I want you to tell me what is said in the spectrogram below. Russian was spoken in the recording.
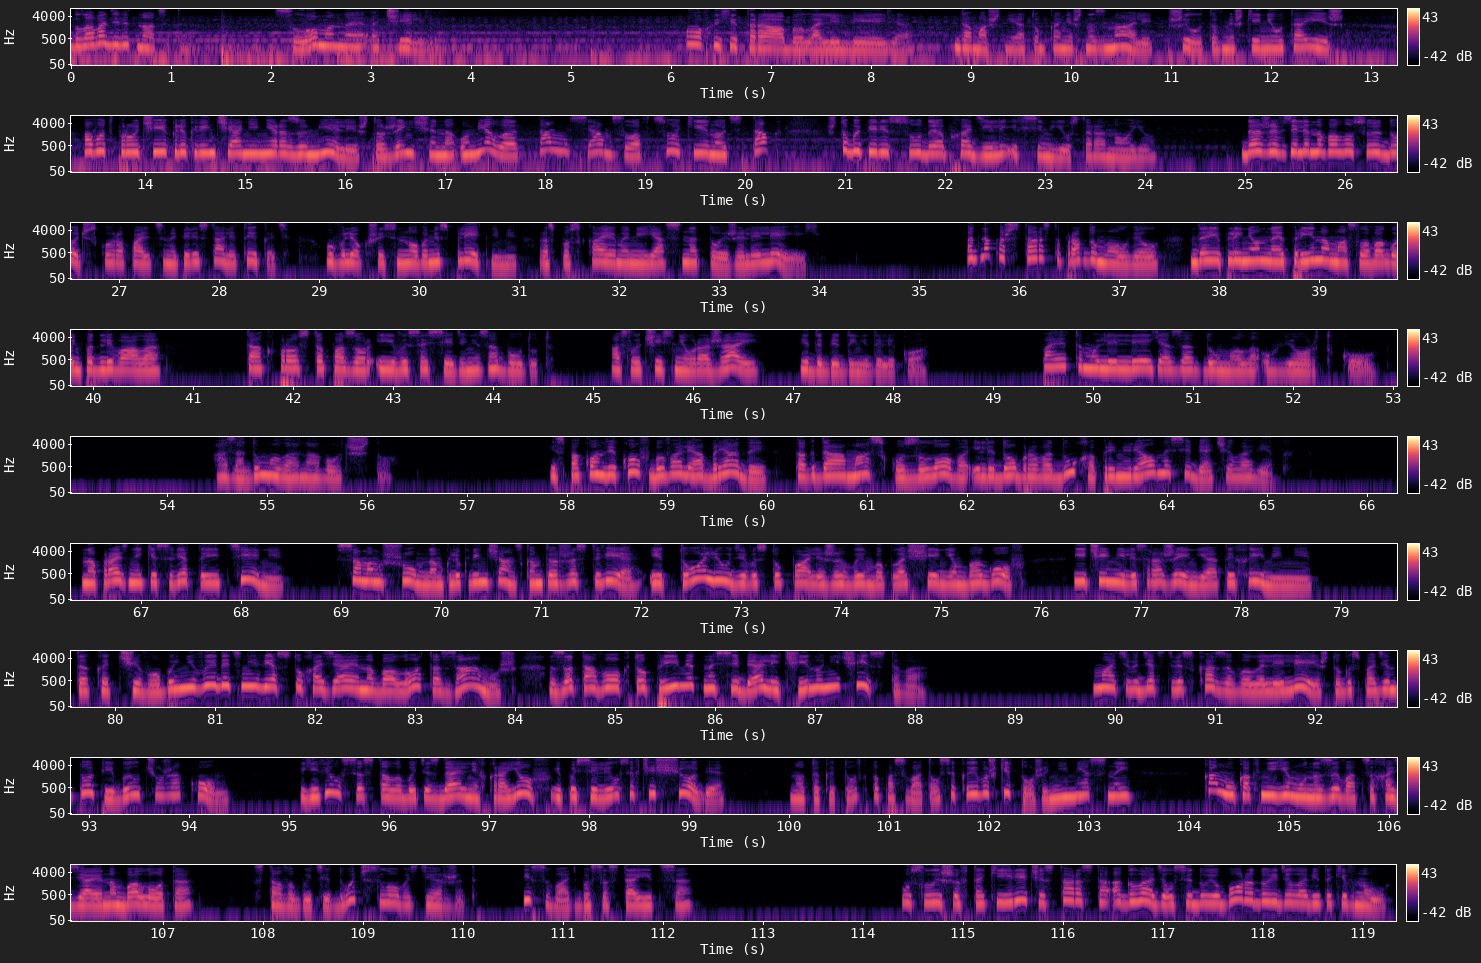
Глава 19. Сломанное очелье. Ох и хитра была Лилея. Домашние о том, конечно, знали, шило-то в мешке не утаишь. А вот прочие клюквенчане не разумели, что женщина умела там-сям словцо кинуть так, чтобы пересуды обходили их семью стороною. Даже в зеленоволосую дочь скоро пальцами перестали тыкать увлекшись новыми сплетнями, распускаемыми ясно той же лилеей. Однако ж староста правду молвил, да и плененная Прина масло в огонь подливала. Так просто позор Ивы соседи не забудут. А случись неурожай, и до беды недалеко. Поэтому Лилея задумала увертку. А задумала она вот что — Испокон веков бывали обряды, когда маску злого или доброго духа примерял на себя человек. На празднике света и тени, самом шумном клюквенчанском торжестве, и то люди выступали живым воплощением богов и чинили сражения от их имени — так отчего бы не выдать невесту хозяина болота замуж за того, кто примет на себя личину нечистого? Мать в детстве сказывала Лилее, что господин Топий был чужаком. Явился, стало быть, из дальних краев и поселился в Чищобе. Но так и тот, кто посватался к Ивушке, тоже не местный. Кому, как не ему, называться хозяином болота — Стало быть, и дочь слово сдержит, и свадьба состоится. Услышав такие речи, староста огладил седую бороду и деловито кивнул.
